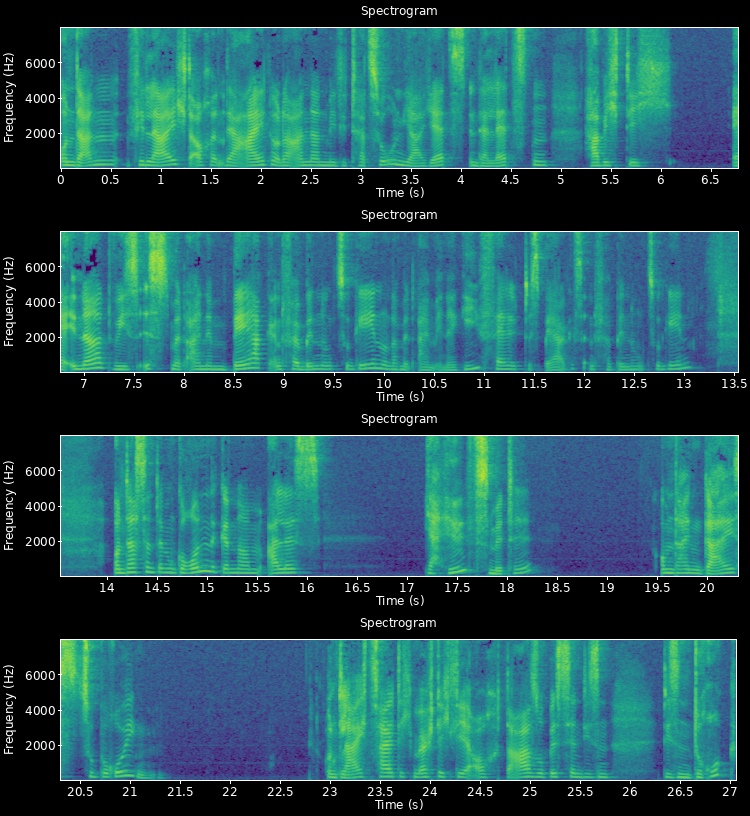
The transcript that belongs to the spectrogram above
und dann vielleicht auch in der einen oder anderen Meditation, ja jetzt in der letzten, habe ich dich erinnert, wie es ist, mit einem Berg in Verbindung zu gehen oder mit einem Energiefeld des Berges in Verbindung zu gehen. Und das sind im Grunde genommen alles ja Hilfsmittel, um deinen Geist zu beruhigen. Und gleichzeitig möchte ich dir auch da so ein bisschen diesen, diesen Druck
